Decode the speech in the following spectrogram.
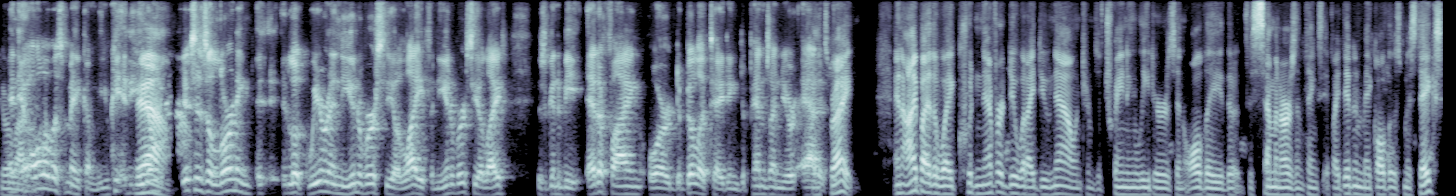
And all of, us make them. You can. You yeah. Know, this is a learning. Look, we're in the University of Life, and the University of Life is going to be edifying or debilitating. Depends on your attitude. That's right. And I, by the way, could never do what I do now in terms of training leaders and all the, the, the seminars and things if I didn't make all those mistakes,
